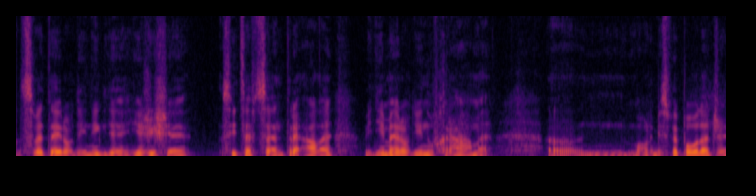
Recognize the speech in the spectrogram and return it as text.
Svetej rodiny, kde Ježiš je síce v centre, ale vidíme rodinu v chráme. E, mohli by sme povedať, že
